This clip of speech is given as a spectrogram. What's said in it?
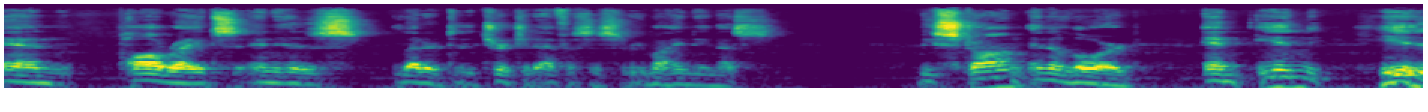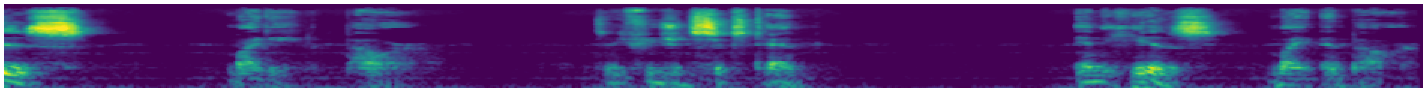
And Paul writes in his letter to the church at Ephesus reminding us be strong in the Lord and in his mighty power. It's in Ephesians 6:10. In his might and power.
